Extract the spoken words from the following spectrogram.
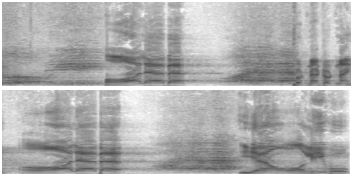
يغني غلب غلب. ঠোঁট নাই ঠোঁট নাই। অলব। ইয়ালিবু।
